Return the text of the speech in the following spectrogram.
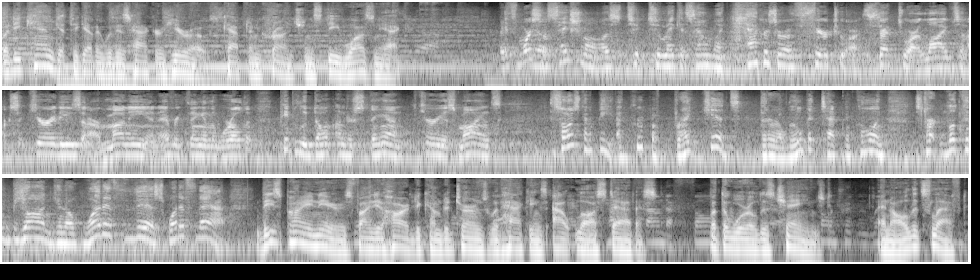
but he can get together with his hacker heroes, Captain Crunch and Steve Wozniak. It's more sensationalist to, to make it sound like hackers are a fear to our threat to our lives and our securities and our money and everything in the world. And people who don't understand curious minds there's always going to be a group of bright kids that are a little bit technical and start looking beyond, you know, what if this, what if that? These pioneers find it hard to come to terms with hacking's outlaw status. But the world has changed, and all that's left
